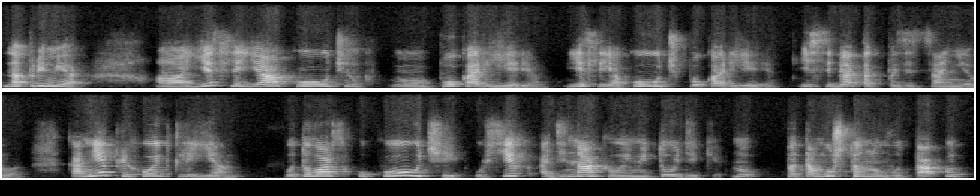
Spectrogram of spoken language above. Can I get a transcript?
Например, а, если я коучинг по карьере, если я коуч по карьере и себя так позиционирую, ко мне приходит клиент, вот у вас у коучей у всех одинаковые методики, ну, потому что, ну, вот так вот,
